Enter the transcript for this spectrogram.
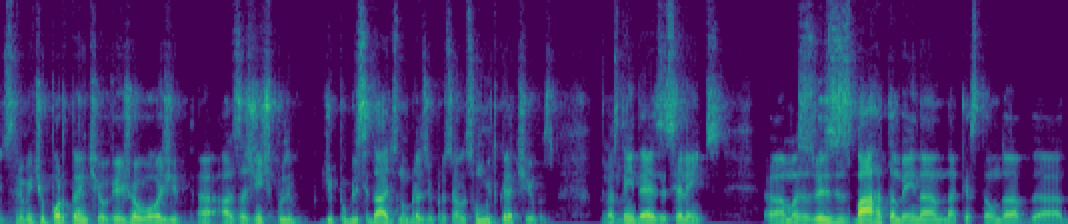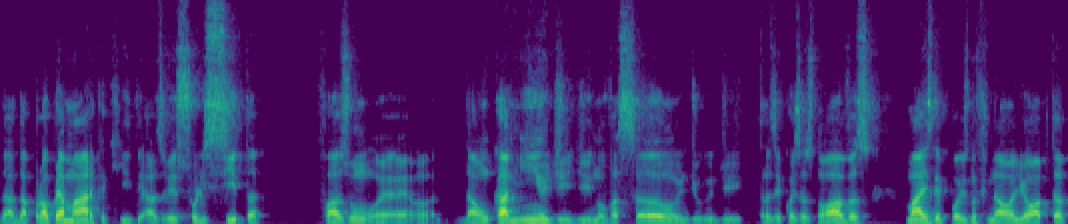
extremamente importante. Eu vejo hoje as agências de publicidade no Brasil, por exemplo, elas são muito criativas. Elas uhum. têm ideias excelentes. Uh, mas às vezes esbarra também na, na questão da, da, da, própria marca, que às vezes solicita faz um é, é dá um caminho de, de inovação, de, de, trazer coisas novas, mas depois no final ele opta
